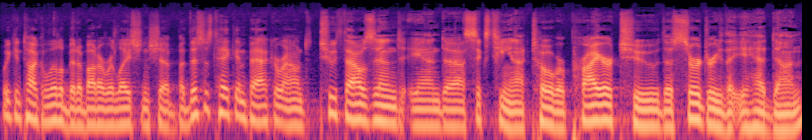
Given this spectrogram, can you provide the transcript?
we can talk a little bit about our relationship, but this was taken back around 2016, October, prior to the surgery that you had done.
